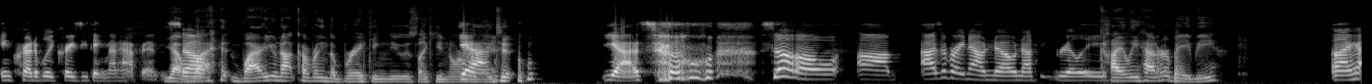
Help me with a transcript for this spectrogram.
incredibly crazy thing that happened. Yeah, so, why why are you not covering the breaking news like you normally Yeah. do? Yeah, so so um as of right now, no, nothing really. Kylie had her baby. I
